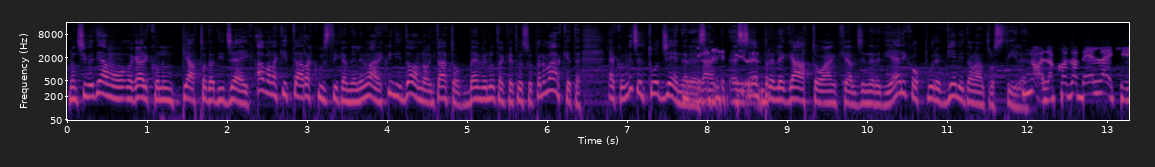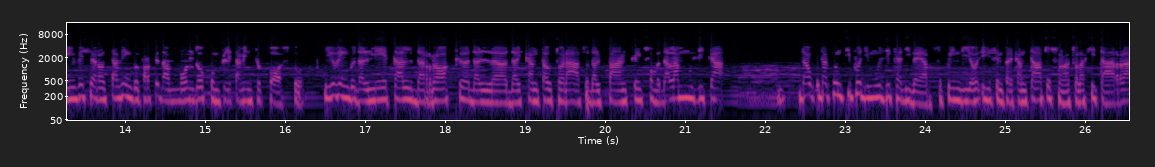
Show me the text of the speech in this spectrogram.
non ci vediamo magari con un piatto da DJ ha una chitarra acustica nelle mani quindi Donno intanto benvenuto anche tu al supermarket. Ecco invece il tuo genere genere è, sempre legato anche al genere di Erika oppure vieni da un altro stile? No, la cosa bella è che invece in realtà vengo proprio da un mondo completamente opposto. Io vengo dal metal, dal rock, dal, dal cantautorato, dal punk, insomma dalla musica da, da, un tipo di musica diverso, quindi io, io ho sempre cantato, ho suonato la chitarra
